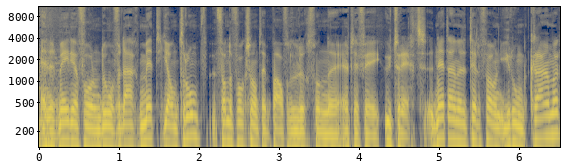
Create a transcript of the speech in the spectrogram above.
En het mediaforum doen we vandaag met Jan Tromp van de Volkshand... en Paul van der Lucht van eh, RTV Utrecht. Net aan de telefoon Jeroen Kramer,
